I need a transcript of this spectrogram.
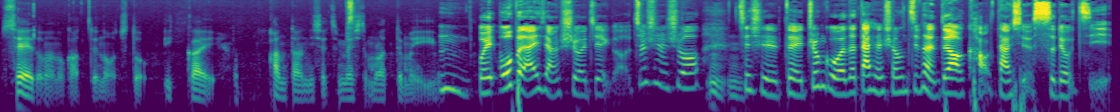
制度なのかっていうのをちょっと一回簡単に説明してもらってもいい？ん、我我本来想说这个，就是说，就是对中国的大学生基本都要考大学四六级，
